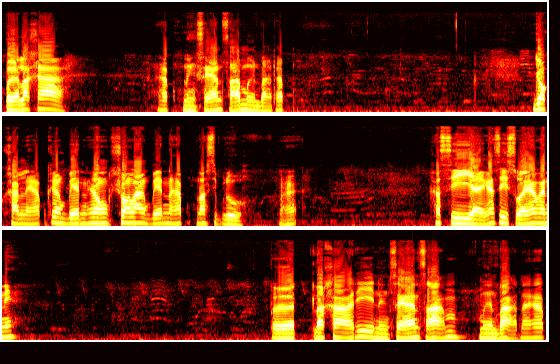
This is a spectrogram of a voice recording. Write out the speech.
เปิดราคานะครับหนึ่งแสนสามหมื่นบาทครับ ยกคันเลยครับ เครื่องเบนซ์ช่วงช่วงล่างเบนซ์นะครับน็อตสิบรูนะฮะ คัสซีใหญ่คัสซีสวยครับอันนี้ เปิดราคาที่หนึ่งแสนสามหมื่นบาทนะครับ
